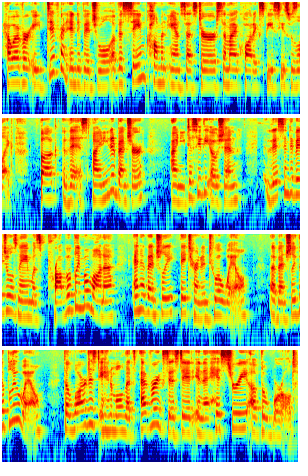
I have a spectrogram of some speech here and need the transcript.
However, a different individual of the same common ancestor semi aquatic species was like, fuck this, I need adventure. I need to see the ocean. This individual's name was probably Moana, and eventually they turned into a whale eventually the blue whale, the largest animal that's ever existed in the history of the world,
